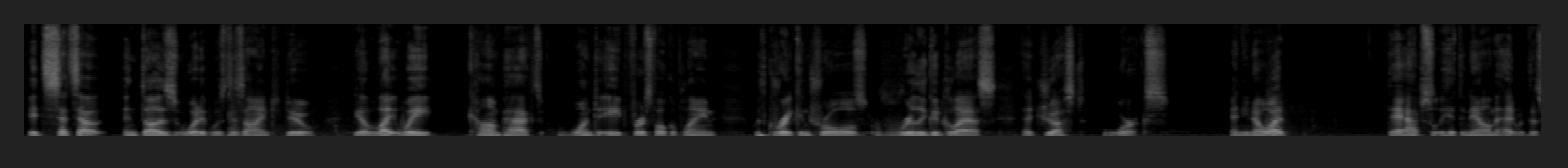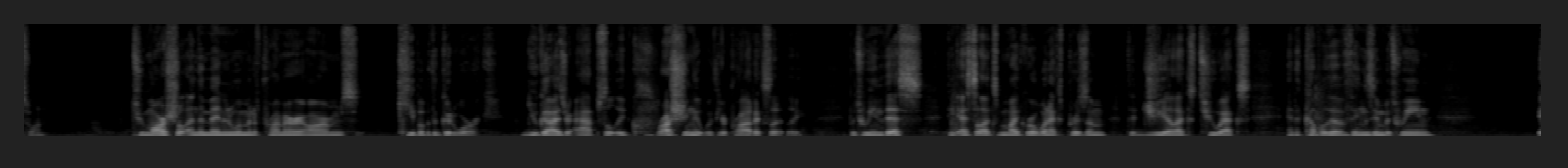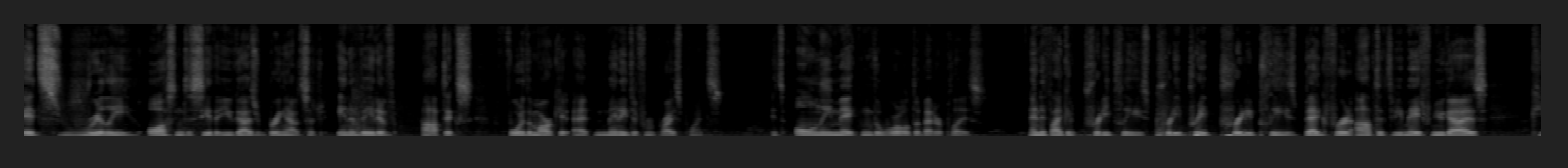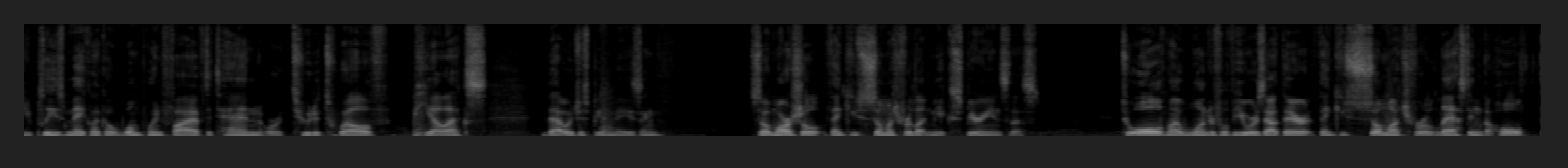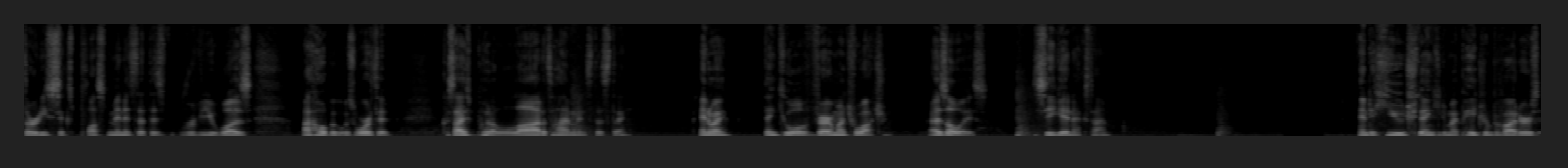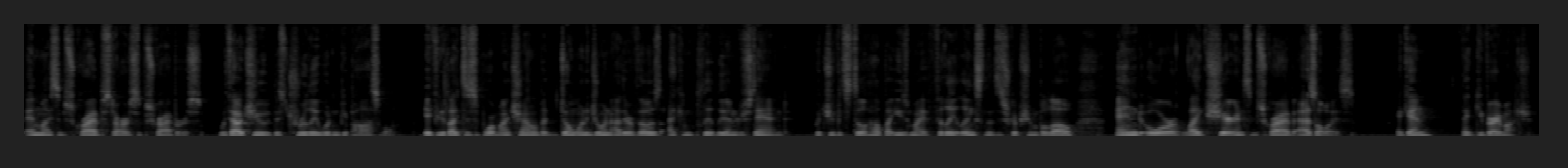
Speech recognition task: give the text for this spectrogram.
It sets out and does what it was designed to do be a lightweight, compact 1 to 8 first focal plane with great controls, really good glass that just works. And you know what? They absolutely hit the nail on the head with this one. To Marshall and the men and women of Primary Arms, keep up the good work. You guys are absolutely crushing it with your products lately. Between this, the SLX Micro 1X Prism, the GLX 2X, and a couple of other things in between, it's really awesome to see that you guys are bringing out such innovative optics for the market at many different price points. It's only making the world a better place. And if I could pretty please, pretty, pretty, pretty please beg for an optic to be made from you guys, can you please make like a 1.5 to 10 or 2 to 12 PLX? That would just be amazing. So, Marshall, thank you so much for letting me experience this. To all of my wonderful viewers out there, thank you so much for lasting the whole 36 plus minutes that this review was. I hope it was worth it because I put a lot of time into this thing. Anyway, thank you all very much for watching. As always, see you again next time. And a huge thank you to my Patreon providers and my SubscribeStar subscribers. Without you, this truly wouldn't be possible. If you'd like to support my channel but don't want to join either of those, I completely understand. But you could still help by using my affiliate links in the description below and or like, share, and subscribe as always. Again, thank you very much.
